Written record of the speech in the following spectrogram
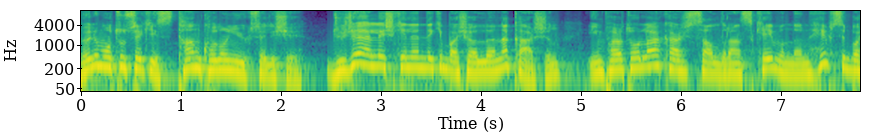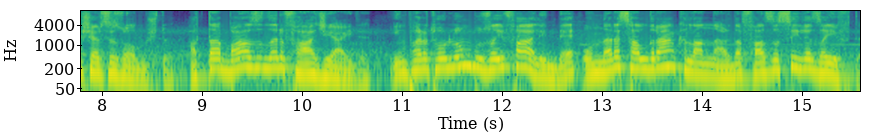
Bölüm 38 Tankol'un yükselişi Cüce yerleşkelerindeki başarılarına karşın imparatorluğa karşı saldıran Skaven'ların hepsi başarısız olmuştu. Hatta bazıları faciaydı. İmparatorluğun bu zayıf halinde onlara saldıran klanlar da fazlasıyla zayıftı.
